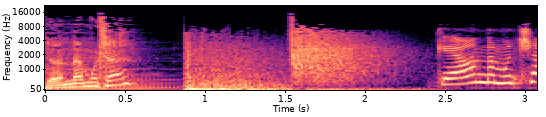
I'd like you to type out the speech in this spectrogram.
¿Qué onda, mucha? ¿Qué onda, mucha?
